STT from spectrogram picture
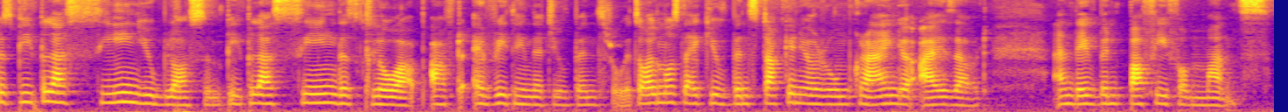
because people are seeing you blossom. People are seeing this glow up after everything that you've been through. It's almost like you've been stuck in your room crying your eyes out and they've been puffy for months.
